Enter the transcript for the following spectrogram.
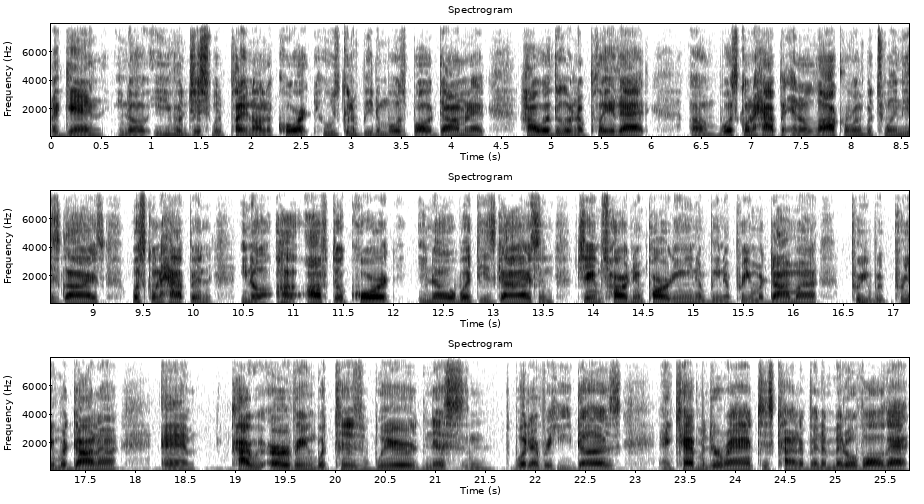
again, you know, even just with playing on the court, who's going to be the most ball dominant? How are they going to play that? Um, what's going to happen in the locker room between these guys? What's going to happen, you know, uh, off the court, you know, with these guys and James Harden partying and being a prima donna, pre prima donna, and Kyrie Irving with his weirdness and whatever he does, and Kevin Durant is kind of in the middle of all that.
